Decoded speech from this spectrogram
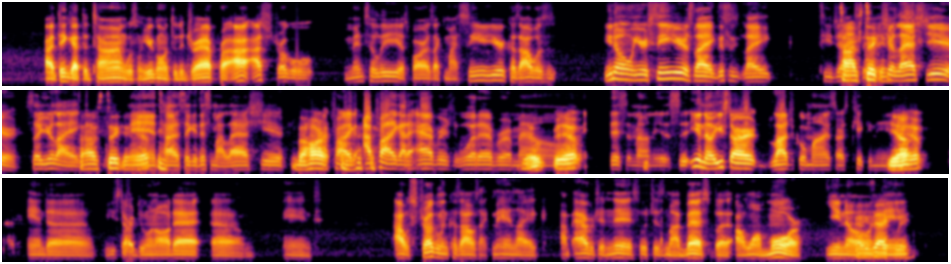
I think at the time was when you're going through the draft. Pro- I I struggled mentally as far as like my senior year because I was, you know, when you're a senior, it's like this is like T Jack Time's said, it's your last year, so you're like, Time's ticking. man, Yep. tired thinking this is my last year. The heart. I probably I probably got to average whatever amount, Yep. this amount is, you know, you start logical mind starts kicking in Yep. Yep. and uh, you start doing all that. Um, and I was struggling because I was like, man, like I'm averaging this, which is my best, but I want more, you know. And Exactly. then,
